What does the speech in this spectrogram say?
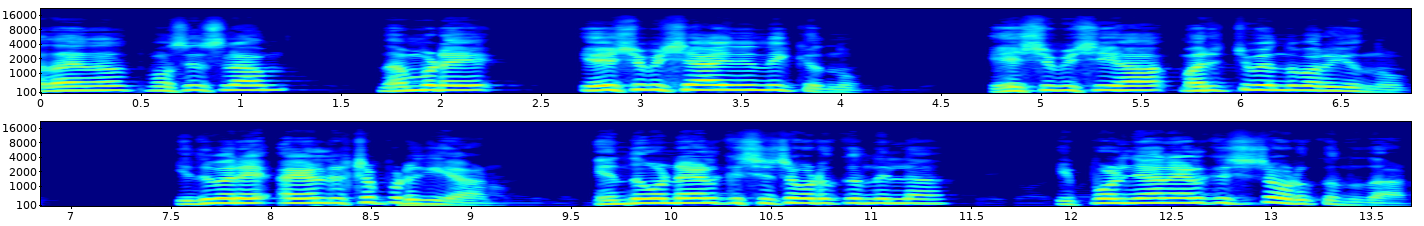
അതായത് മൊസിസ്ലാം നമ്മുടെ യേശുമിശായി നിന്ദിക്കുന്നു മരിച്ചു എന്ന് പറയുന്നു. ഇതുവരെ അയാൾ രക്ഷപ്പെടുകയാണ്. എന്തുകൊണ്ട് അയാൾക്ക് ശിക്ഷ കൊടുക്കുന്നില്ല? ഇപ്പോൾ ഞാൻ അയാൾക്ക് ശിക്ഷ കൊടുക്കുന്നതാണ്.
